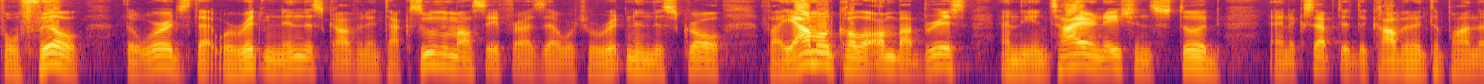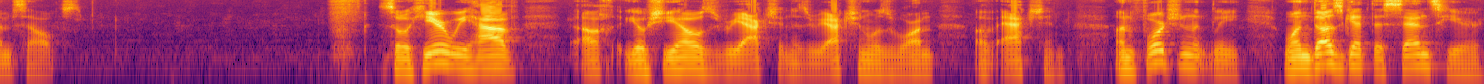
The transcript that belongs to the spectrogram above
fulfill the words that were written in this covenant, taksuvim al sefer hazeh, which were written in this scroll, vayamod kol bris, and the entire nation stood and accepted the covenant upon themselves. So here we have uh, Yoshiyahu's reaction. His reaction was one of action. Unfortunately, one does get the sense here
